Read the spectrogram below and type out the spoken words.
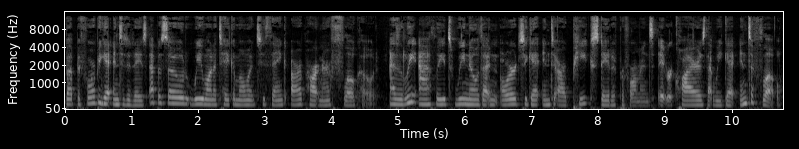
But before we get into today's episode, we want to take a moment to thank our partner, Flowcode. As elite athletes, we know that in order to get into our peak state of performance, it requires that we get into flow.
